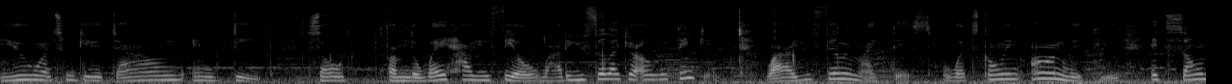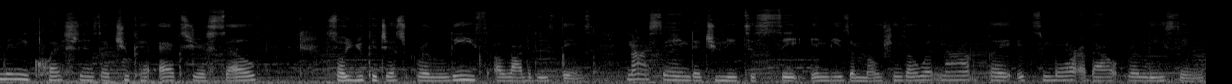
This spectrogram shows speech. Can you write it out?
you want to get down and deep. So from the way how you feel. Why do you feel like you're overthinking? Why are you feeling like this? What's going on with you? It's so many questions that you could ask yourself so you could just release a lot of these things. Not saying that you need to sit in these emotions or whatnot, but it's more about releasing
